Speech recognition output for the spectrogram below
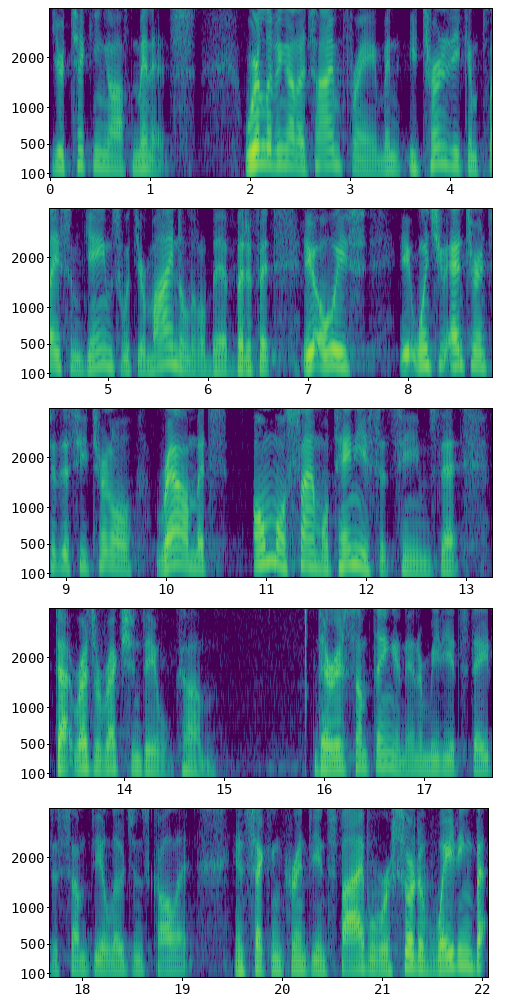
you're ticking off minutes. We're living on a time frame, and eternity can play some games with your mind a little bit. But if it, it always, it, once you enter into this eternal realm, it's almost simultaneous, it seems, that that resurrection day will come. There is something, an intermediate state, as some theologians call it, in 2 Corinthians 5, where we're sort of waiting, but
